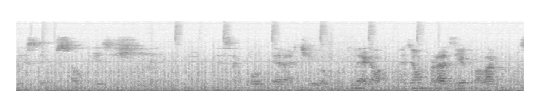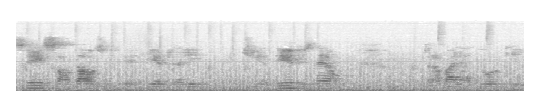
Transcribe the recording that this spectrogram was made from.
percepção que existia essa cooperativa muito legal. Mas é um prazer falar com vocês, saudar os enfermeiros aí no dia deles, né? Trabalhador que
